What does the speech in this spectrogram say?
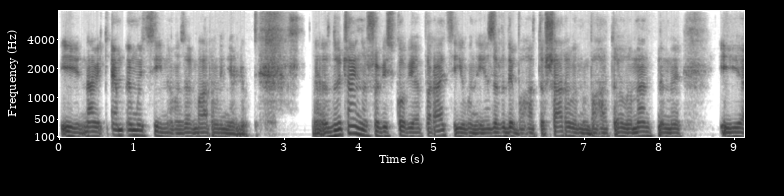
і навіть ем- емоційного забарвлення люди. Е, Звичайно, що військові операції вони є завжди багатошаровими, багатоелементними, і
